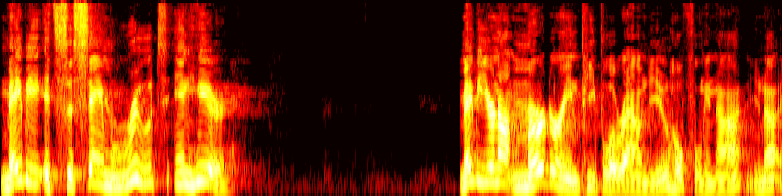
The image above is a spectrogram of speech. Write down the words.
maybe it's the same root in here. Maybe you're not murdering people around you, hopefully not. You're not,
